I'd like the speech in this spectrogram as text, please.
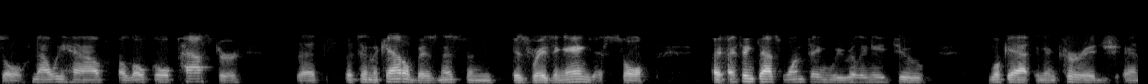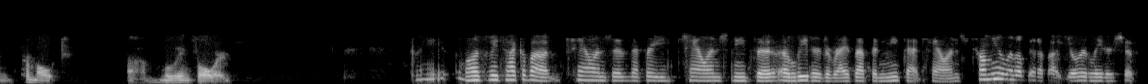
So now we have a local pastor that's that's in the cattle business and is raising Angus. So I, I think that's one thing we really need to look at and encourage and promote um, moving forward. Great. Well, as we talk about challenges, every challenge needs a, a, leader to rise up and meet that challenge. Tell me a little bit about your leadership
